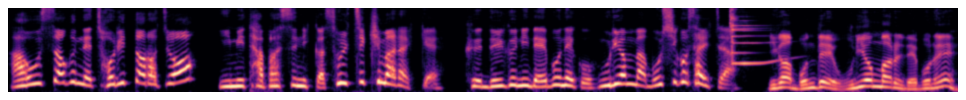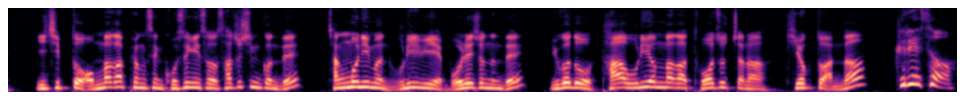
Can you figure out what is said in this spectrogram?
아우 썩은 내 저리 떨어져? 이미 다 봤으니까 솔직히 말할게. 그 늙은이 내보내고 우리 엄마 모시고 살자. 네가 뭔데 우리 엄마를 내보내? 이 집도 엄마가 평생 고생해서 사주신 건데? 장모님은 우리 위해 뭘 해줬는데? 육아도 다 우리 엄마가 도와줬잖아. 기억도 안 나? 그래서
